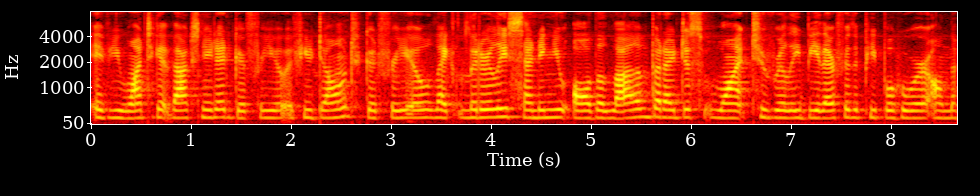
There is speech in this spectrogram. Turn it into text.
If you want to get vaccinated good for you. If you don't good for you. Like literally sending you all the love but i just want to really be there for the people who are on the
